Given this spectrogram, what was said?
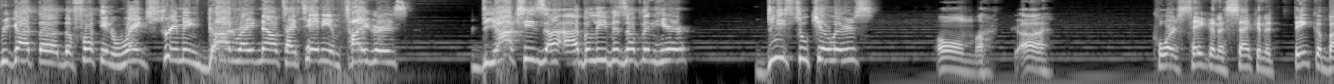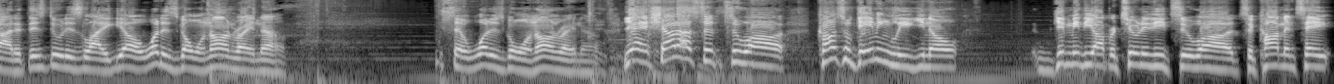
we got the the fucking rank streaming god right now, Titanium Tigers. Deoxys, I, I believe, is up in here. These two killers. Oh my god. Of course, taking a second to think about it. This dude is like, yo, what is going on right now? He said, what is going on right now? Yeah, shout outs to, to uh console gaming league, you know, give me the opportunity to uh to commentate,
